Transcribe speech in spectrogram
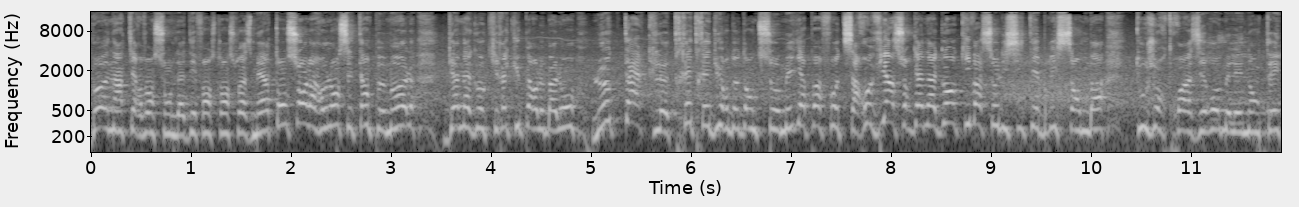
bonne intervention de la défense lensoise, mais attention, la relance est un peu molle, Ganago qui récupère le ballon, le tacle très très dur de Danso, mais il n'y a pas faute, ça revient sur Ganago qui va solliciter Brice Samba, toujours 3-0, mais les Nantais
